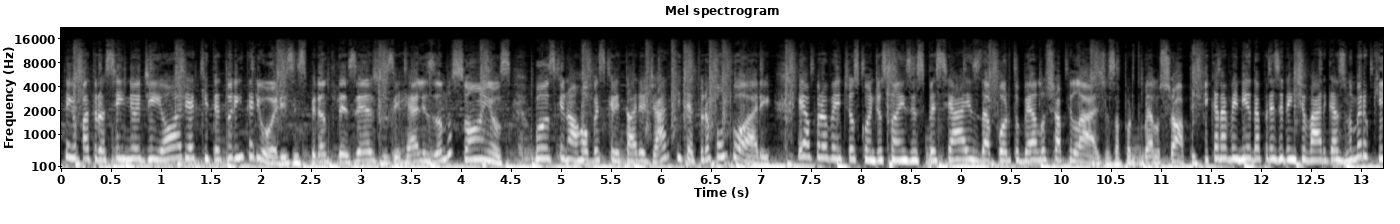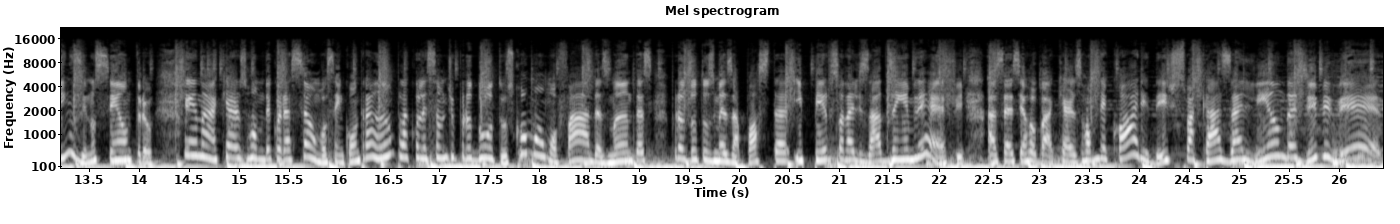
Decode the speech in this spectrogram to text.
tem o patrocínio de Ori Arquitetura Interiores, inspirando desejos e realizando sonhos. Busque no arroba escritório de arquitetura.ori. E aproveite as condições especiais da Porto Belo Shop Lages. A Porto Belo Shop fica na Avenida Presidente Vargas, número 15, no centro. E na Cares Home Decoração você encontra ampla coleção de produtos, como almofadas, mantas, produtos mesa posta e personalizados em MDF. Acesse arroba Cares Home Decor e deixe sua casa linda de viver.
